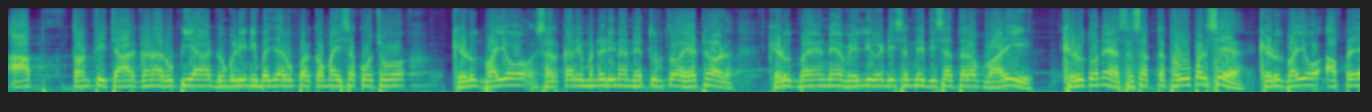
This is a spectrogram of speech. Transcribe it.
આપ ત્રણથી ચાર ગણા રૂપિયા ડુંગળીની બજાર ઉપર કમાઈ શકો છો. ખેડૂત ભાઈઓ, સરકારી મંડળીના નેતૃત્વ હેઠળ ખેડૂત ભાઈઓને વેલ્યુ એડિશનની દિશા તરફ વાળી ખેડૂતોને સશક્ત થવું પડશે. ખેડૂત ભાઈઓ, આપણે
